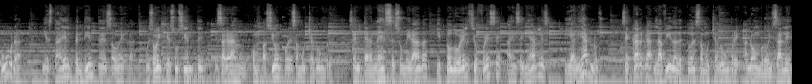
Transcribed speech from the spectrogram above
cura, y está él pendiente de esa oveja. Pues hoy Jesús siente esa gran compasión por esa muchedumbre. Se enternece su mirada y todo él se ofrece a enseñarles y a guiarlos se carga la vida de toda esa muchedumbre al hombro y sale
